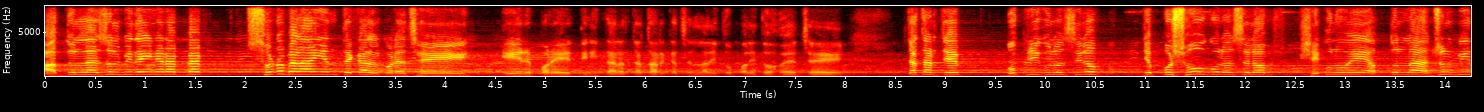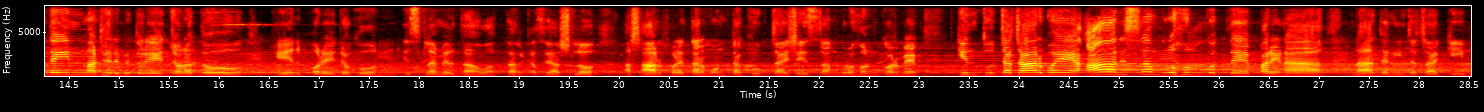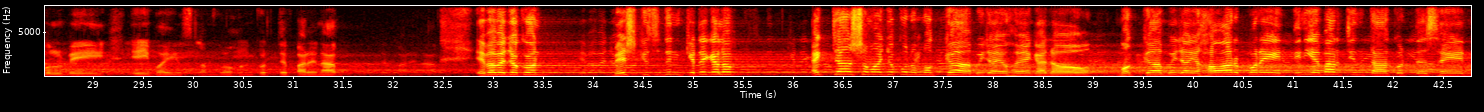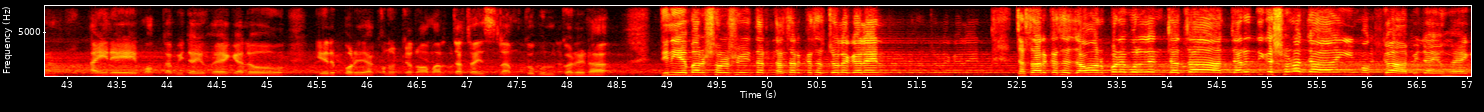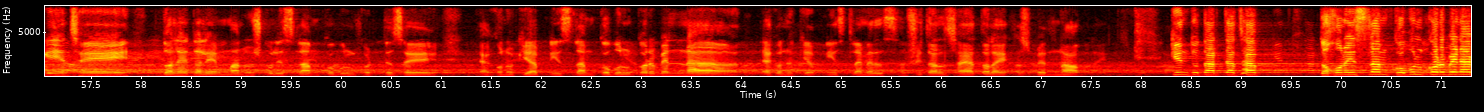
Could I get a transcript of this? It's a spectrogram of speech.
আবদুল্লাহ জুলবিদাইনের আব্বা ছোটবেলায় ইন্তেকাল করেছে। এরপরে তিনি তার চাচার কাছে লালিত পালিত হয়েছে। চাচার যে বকরিগুলো ছিল যে পশুগুলো ছিল সেগুলো এই আবদুল্লাহ জুলবিদাইন মাঠের ভিতরে চড়াতো। এরপরে যখন ইসলামের দাওয়াত তার কাছে আসলো, আসার পরে তার মনটা খুব চায় সে ইসলাম গ্রহণ করবে। কিন্তু চাচার ভয়ে আর ইসলাম গ্রহণ করতে পারে না। না জানি চাচা কি বলবে, এই ভয়ে ইসলাম গ্রহণ করতে পারে না। এভাবে যখন বেশ কিছুদিন কেটে গেল, একটা সময় যখন মক্কা বিজয় হয়ে গেল মক্কা বিজয় হওয়ার পরে তিনি এবার চিন্তা করতেছেন, আইরে, মক্কা বিজয় হয়ে গেল। এরপরে এখনও কেন আমার চাচা ইসলাম কবুল করে না? তিনি এবার সরাসরি তার চাচার কাছে চলে গেলেন। চাচার কাছে যাওয়ার পরে বললেন, চাচা, চারিদিকে শোনা যায় মক্কা বিজয় হয়ে গিয়েছে। দলে দলে মানুষগুলো ইসলাম কবুল করতেছে। এখনও কি আপনি ইসলাম কবুল করবেন না? এখনও কি আপনি ইসলামের শীতল ছায়াতলায় আসবেন না? কিন্তু তার চাচা তখন ইসলাম কবুল করবে না।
